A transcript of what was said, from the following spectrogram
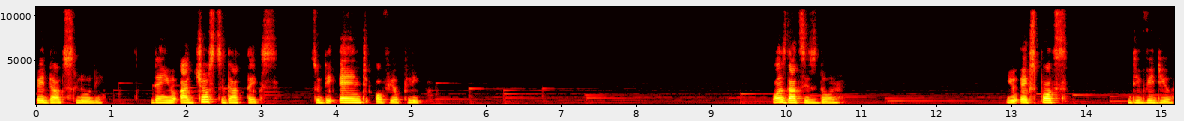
Fade out slowly. Then you adjust that text to the end of your clip. Once that is done you export the video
